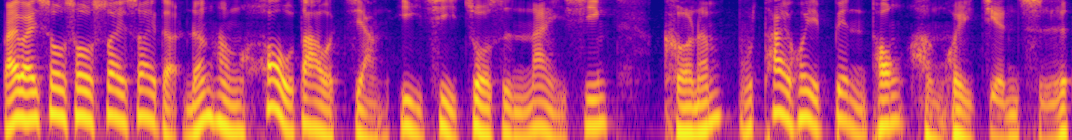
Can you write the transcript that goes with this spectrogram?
白白瘦瘦帅帅的人，很厚道，讲义气，做事耐心，可能不太会变通，很会坚持。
